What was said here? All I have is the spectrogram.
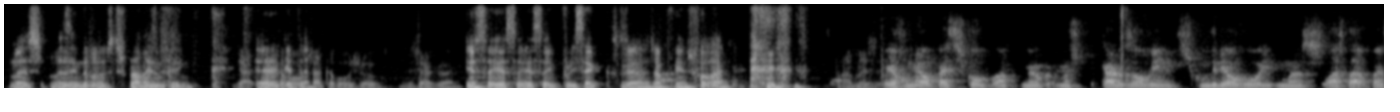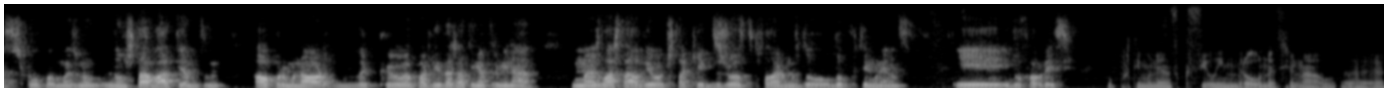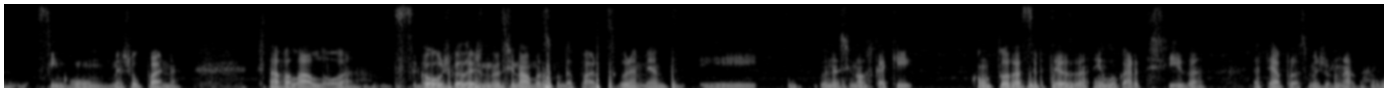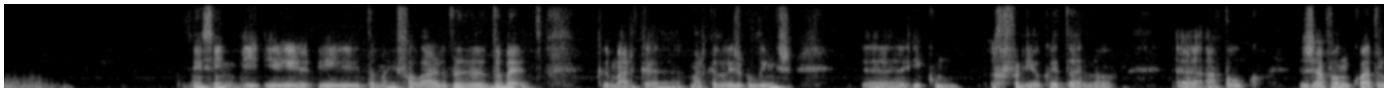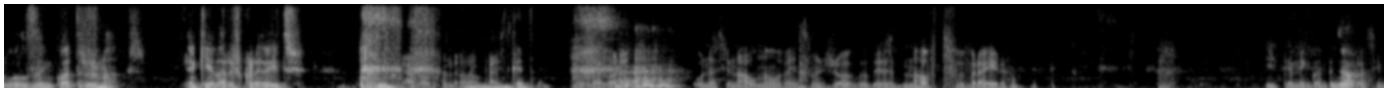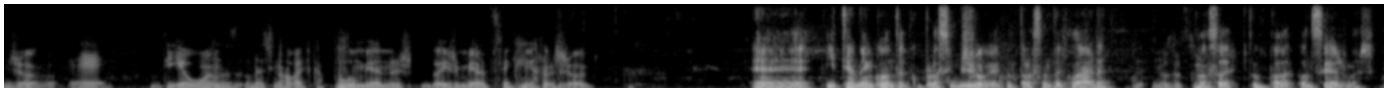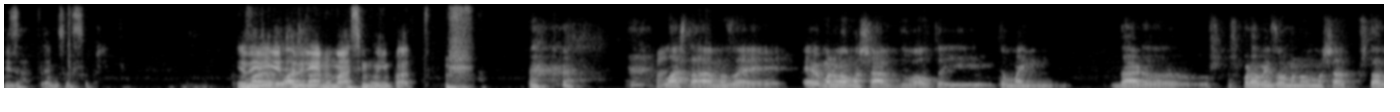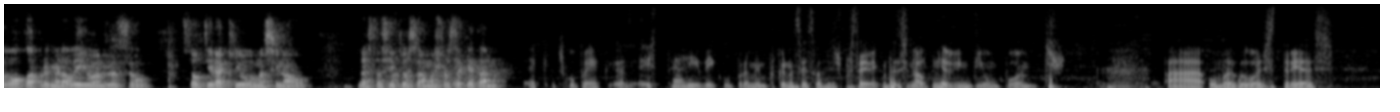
mas, mas ainda vamos esperar mais um bocadinho. Já, já, uh, acabou, já acabou o jogo, já agora. Eu sei, eu sei, eu sei, por isso é que já, já podemos falar. Pá, mas... Erro meu, peço desculpa, meu, meus caros ouvintes, como diria o Rui, mas lá está, peço desculpa, mas não, não estava atento ao pormenor de que a partida já tinha terminado, mas lá está, o Diogo está aqui desejoso de falarmos do, do Portimonense e, e do Fabrício. O Portimonense que cilindrou o Nacional uh, eh, 5-1 na Choupana, estava lá a Loa, cegou os jogadores do Nacional na segunda parte, seguramente, e o Nacional fica aqui com toda a certeza em lugar de descida até à próxima jornada. Sim, sim, e, e, e, também falar de, de Beto, que marca, marca dois golinhos, uh, e como referia o Caetano uh, há pouco, já vão quatro golos em quatro jornadas. Aqui a dar os créditos. Obrigado, Alexandre Alencastre. Mas agora o Nacional não vence um jogo desde 9 de Fevereiro. E tendo em conta que o próximo jogo é dia 11, o Nacional vai ficar pelo menos dois meses sem ganhar um jogo. É, e tendo em conta que o próximo jogo é contra o Santa Clara, não sei, tudo pode acontecer, mas exato, é nos Açores. Eu diria, eu diria no máximo um empate. lá está, mas é, é o Manuel Machado de volta e também dar uh, os, os, parabéns ao Manuel Machado por estar de volta à Primeira Liga. Vamos ver se ele, se ele tira aqui o Nacional desta situação. mas, mas força, é, Caetano. É que, desculpem, é que, isto é ridículo para mim, porque eu não sei se vocês percebem. O Nacional tinha 21 pontos. Há uma, duas, três,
